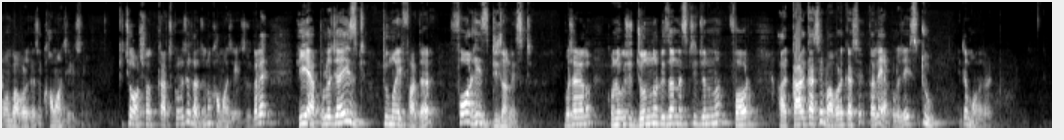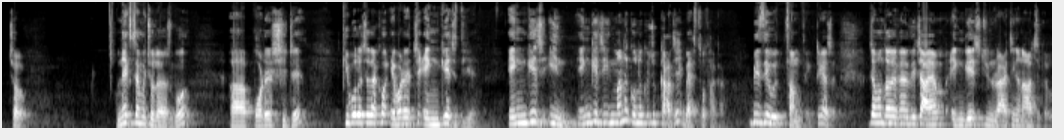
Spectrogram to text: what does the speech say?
আমার বাবার কাছে ক্ষমা চেয়েছিল। কিছু অসৎ কাজ করেছে, তার জন্য ক্ষমা চেয়েছিল। তাহলে he apologised to my father for his dishonest বোঝা গেল? কোনো কিছুর জন্য ডিসঅনেস্টির জন্য ফর আর কার কাছে? বাবার কাছে? তাহলে অ্যাপোলোজাইজ টু এটা মনে রাখবে। চলো নেক্সট আমি চলে আসব পরের শিটে কি বলেছে দেখো? এবারে হচ্ছে এঙ্গেজ দিয়ে। এঙ্গেজ ইন এঙ্গেজ ইন মানে কোনো কিছু কাজে ব্যস্ত থাকা। বিজি উইথ সামথিং ঠিক আছে? যেমন ধরো এখানে দিচ্ছে I am engaged in writing an article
